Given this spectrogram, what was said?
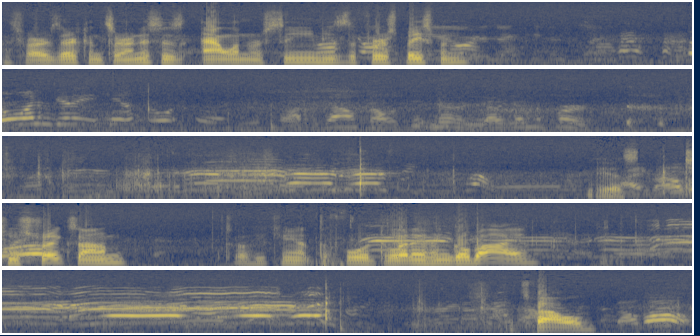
as far as they're concerned. This is Alan Racine. He's the first baseman. Don't let him get it. You can't throw it to him. Knock it down, fellas. Get hitter. You gotta get in the first. He has two strikes on him, so he can't afford to let anything go by. It's fouled. Foul.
